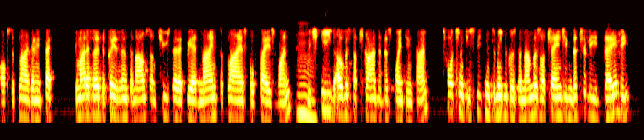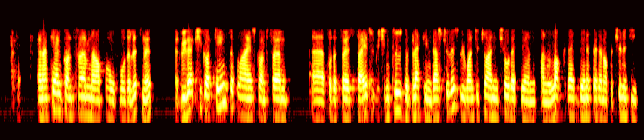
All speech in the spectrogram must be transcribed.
of suppliers. And in fact, you might have heard the president announce on Tuesday that we had nine suppliers for phase one, mm. which is oversubscribed at this point in time. It's fortunate you're speaking to me because the numbers are changing literally daily. And I can confirm now for, for the listeners that we've actually got 10 suppliers confirmed uh, for the first phase, which includes the black industrialists. We want to try and ensure that we unlock that benefit and opportunity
